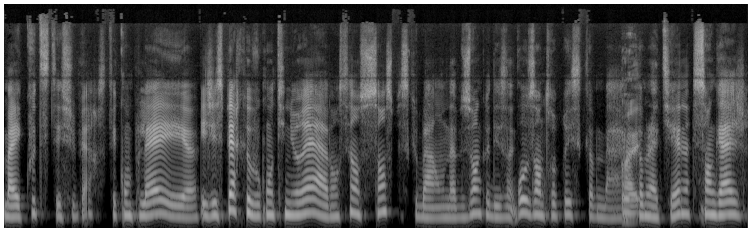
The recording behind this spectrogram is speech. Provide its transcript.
Bah écoute, c'était super, c'était complet et, euh, et j'espère que vous continuerez à avancer en ce sens parce que bah on a besoin que des grosses entreprises comme bah, Ouais. comme la tienne s'engagent.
